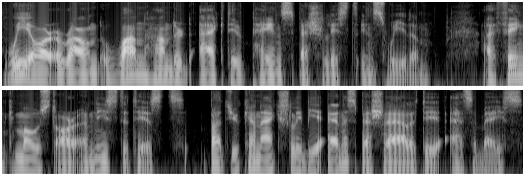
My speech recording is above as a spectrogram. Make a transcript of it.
We are around 100 active pain specialists in Sweden. I think most are anesthetists, but you can actually be any specialty as a base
